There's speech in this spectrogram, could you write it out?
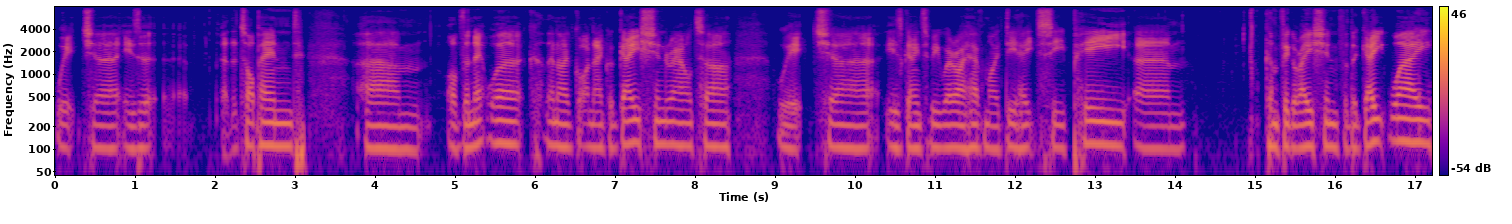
which uh, is at, at, the top end um, of the network. Then I've got an aggregation router, which uh, is going to be where I have my DHCP um, configuration for the gateway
